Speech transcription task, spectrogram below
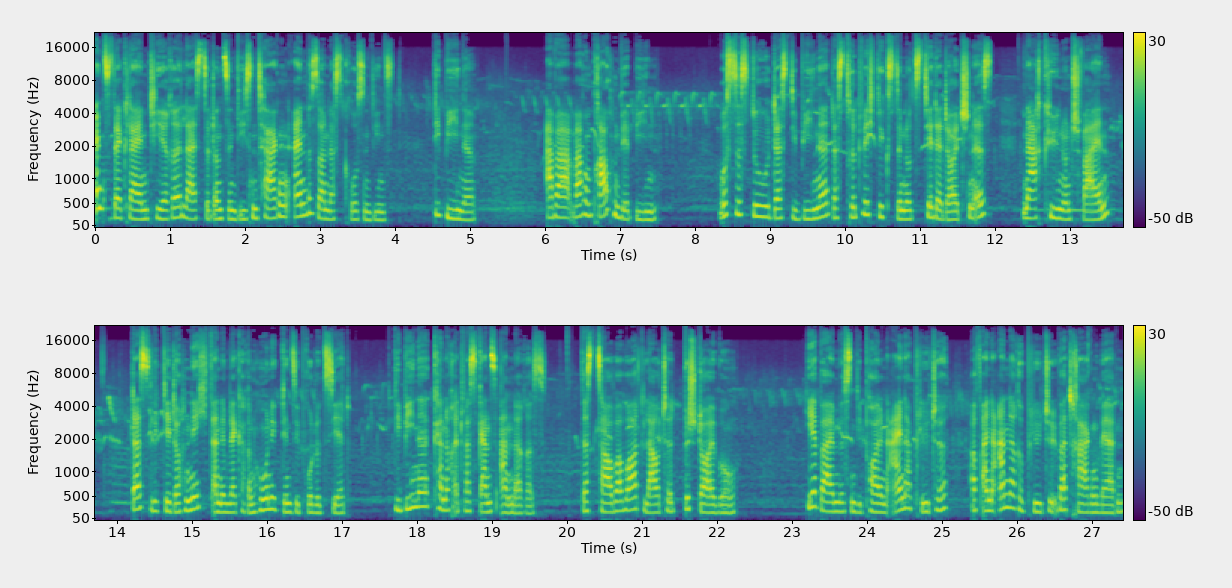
Eins der kleinen Tiere leistet uns in diesen Tagen einen besonders großen Dienst, die Biene. Aber warum brauchen wir Bienen? Wusstest du, dass die Biene das drittwichtigste Nutztier der Deutschen ist, nach Kühen und Schweinen? Das liegt jedoch nicht an dem leckeren Honig, den sie produziert. Die Biene kann noch etwas ganz anderes. Das Zauberwort lautet Bestäubung. Hierbei müssen die Pollen einer Blüte auf eine andere Blüte übertragen werden,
